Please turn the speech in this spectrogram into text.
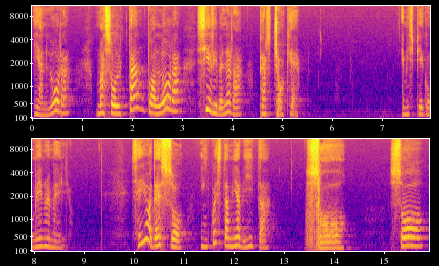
e allora, ma soltanto allora, si rivelerà per ciò che è. E mi spiego meno e meglio. Se io adesso in questa mia vita so, so,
